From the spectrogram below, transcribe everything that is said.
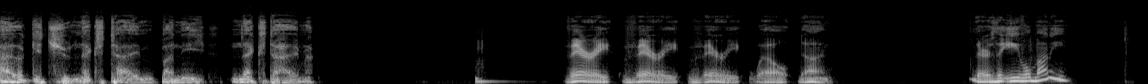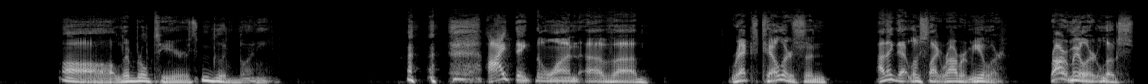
I'll get you next time, Bunny. Next time. Very, very, very well done. There's the evil bunny. Oh, liberal tears. Good bunny. I think the one of uh, Rex Tillerson, I think that looks like Robert Mueller. Robert Mueller looks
